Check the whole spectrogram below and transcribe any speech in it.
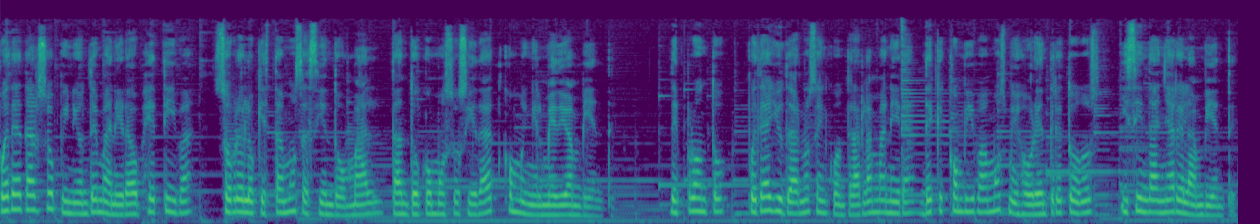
Puede dar su opinión de manera objetiva sobre lo que estamos haciendo mal, tanto como sociedad como en el medio ambiente. De pronto puede ayudarnos a encontrar la manera de que convivamos mejor entre todos y sin dañar el ambiente.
